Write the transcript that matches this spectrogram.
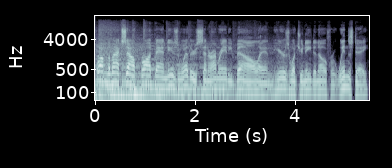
From the MaxxSouth Broadband News and Weather Center, I'm Randy Bell, and here's what you need to know for Wednesday.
